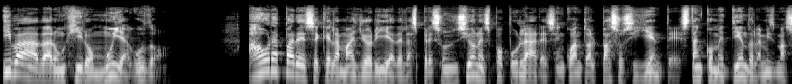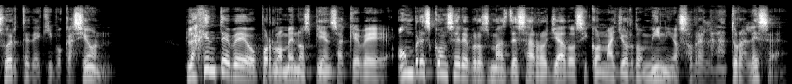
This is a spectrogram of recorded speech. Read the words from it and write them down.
Iba a dar un giro muy agudo. Ahora parece que la mayoría de las presunciones populares en cuanto al paso siguiente están cometiendo la misma suerte de equivocación. La gente ve, o por lo menos piensa que ve, hombres con cerebros más desarrollados y con mayor dominio sobre la naturaleza.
